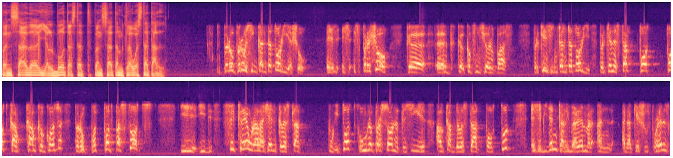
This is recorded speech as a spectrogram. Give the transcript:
pensada i el vot ha estat pensat en clau estatal. Però, però és encantatori això. És, és, és per això que, eh, que, que funciona pas. Perquè és encantatori, perquè l'Estat pot pot cal, qualque cosa, però pot, pot pas tots. I, I fer creure a la gent que l'Estat pugui tot, que una persona que sigui al cap de l'Estat pot tot, és evident que arribarem en, en aquests problemes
